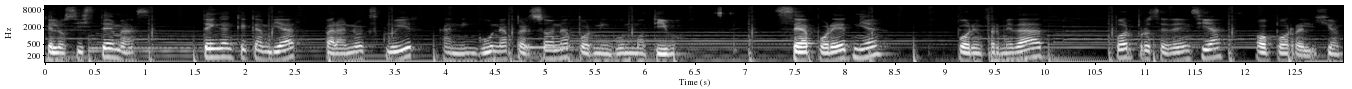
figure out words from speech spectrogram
que los sistemas tengan que cambiar para no excluir a ninguna persona por ningún motivo, sea por etnia, por enfermedad, por procedencia o por religión.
